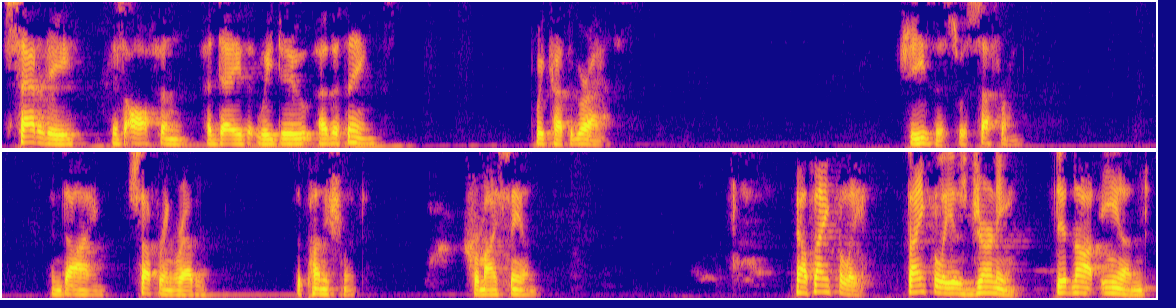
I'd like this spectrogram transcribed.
Saturday is often a day that we do other things. We cut the grass. Jesus was suffering and dying, suffering rather, the punishment for my sin. Now thankfully, thankfully his journey did not end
